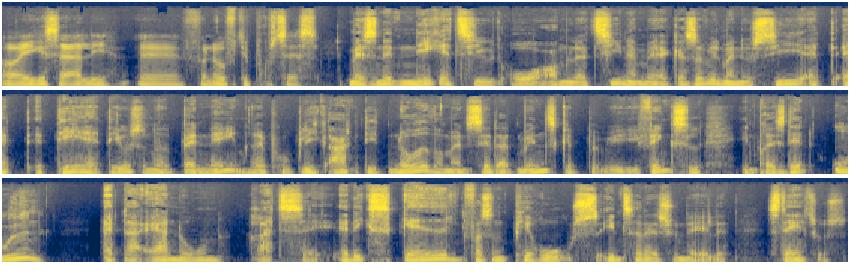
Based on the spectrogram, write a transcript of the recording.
og ikke særlig øh, fornuftig proces. Med sådan et negativt ord om Latinamerika, så vil man jo sige, at, at, at det her det er jo sådan noget bananrepublikagtigt noget, hvor man sætter et menneske i fængsel, en præsident, uden at der er nogen retssag. Er det ikke skadeligt for sådan Perus internationale status?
